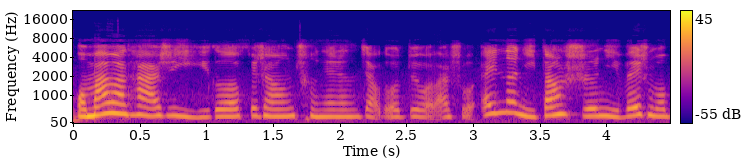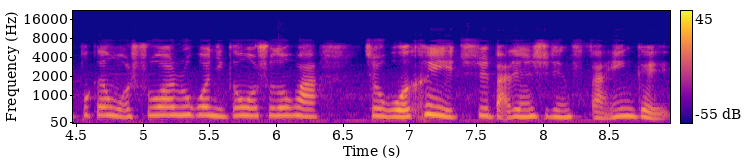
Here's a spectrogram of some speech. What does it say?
我妈妈她还是以一个非常成年人的角度对我来说，哎，那你当时你为什么不跟我说？如果你跟我说的话，就我可以去把这件事情反映给。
